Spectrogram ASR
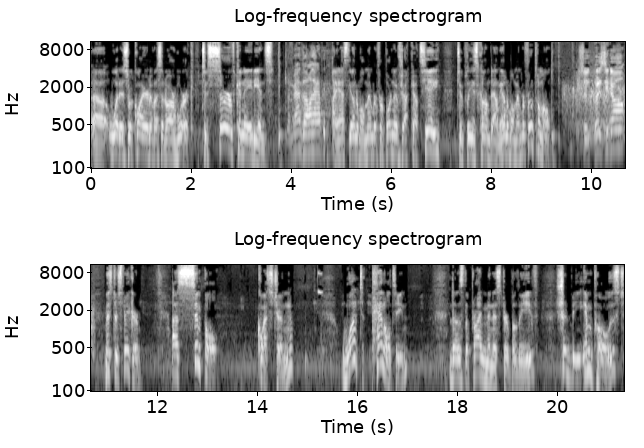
uh, what is required of us in our work to serve Canadians. demande de l'honorable député. I ask the honourable member for Portneuf Jacques Cartier to please calm down. The honourable member for Outremont. Monsieur le Président, Mr. Speaker, a simple question. What penalty does the Prime Minister believe should be imposed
